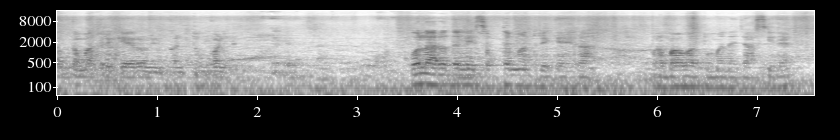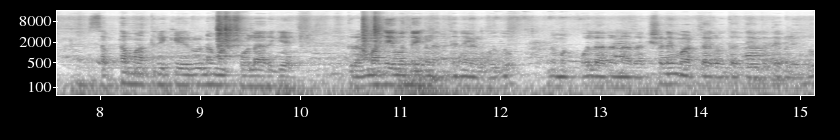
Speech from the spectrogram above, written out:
ಸಪ್ತಮಾತ್ರಿಕೆಯರು ನೀವು ಕಣ್ ತುಂಬಿಕೊಳ್ಳಿ. ಕೋಲಾರದಲ್ಲಿ ಸಪ್ತಮಾತ್ರಿಕೆಯರ ಪ್ರಭಾವ ತುಂಬಾ ಜಾಸ್ತಿ ಇದೆ. ಸಪ್ತಮಾತ್ರಿಕೆಯರು ನಮ್ಮ ಕೋಲಾರಿಗೆ ಗ್ರಾಮ ದೇವತೆಗಳಂತಲೇ ಹೇಳ್ಬೋದು. ನಮ್ಮ ಕೋಲಾರನ ರಕ್ಷಣೆ ಮಾಡ್ತಾ ಇರುವಂಥ ದೇವತೆಗಳಿದ್ದು.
